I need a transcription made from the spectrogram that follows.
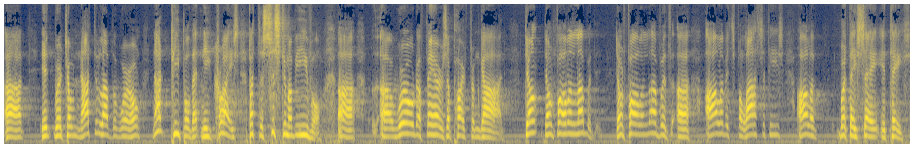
Uh, it, we're told not to love the world, not people that need Christ, but the system of evil, uh, uh, world affairs apart from God. Don't, don't fall in love with it. Don't fall in love with uh, all of its philosophies, all of what they say it takes.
